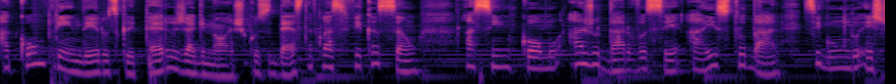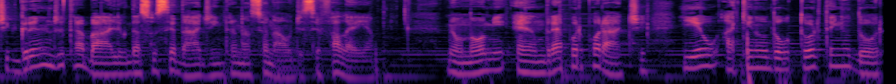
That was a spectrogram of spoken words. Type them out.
a compreender os critérios diagnósticos desta classificação, assim como ajudar você a estudar segundo este grande trabalho da Sociedade Internacional de Cefaleia. Meu nome é André Porporati e eu, aqui no Doutor Tenho Dor,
